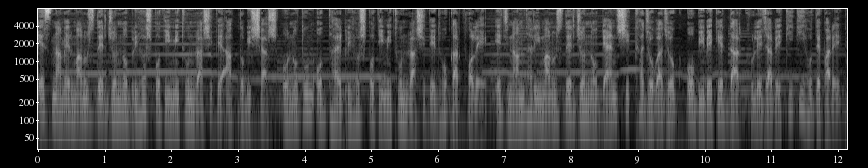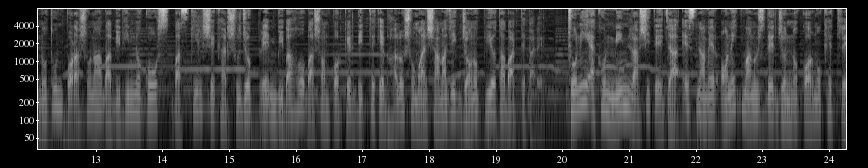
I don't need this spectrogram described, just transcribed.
এস নামের মানুষদের জন্য বৃহস্পতি মিথুন রাশিতে আত্মবিশ্বাস ও নতুন অধ্যায় বৃহস্পতি মিথুন রাশিতে ঢোকার ফলে এজ নামধারী মানুষদের জন্য জ্ঞান, শিক্ষা, যোগাযোগ ও বিবেকের দ্বার খুলে যাবে। কি কি হতে পারে? নতুন পড়াশোনা বা বিভিন্ন কোর্স বা স্কিল শেখার সুযোগ, প্রেম, বিবাহ বা সম্পর্কের দিক থেকে ভালো সময়, সামাজিক জনপ্রিয়তা বাড়তে পারে। শনি এখন মিন রাশিতে, যা এস নামের অনেক মানুষদের জন্য কর্মক্ষেত্রে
